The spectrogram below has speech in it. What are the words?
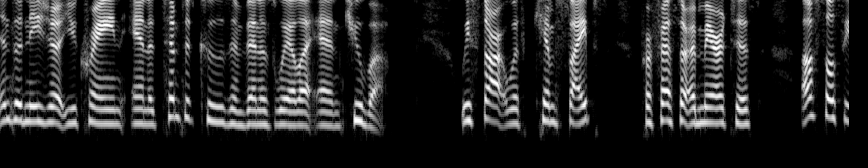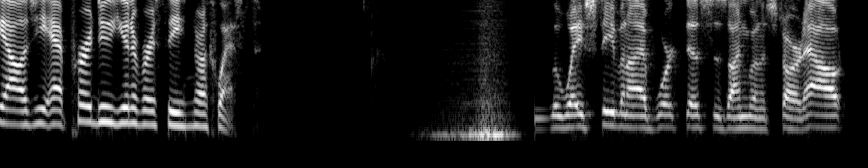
Indonesia, Ukraine, and attempted coups in Venezuela and Cuba. We start with Kim Scipes, professor emeritus of sociology at Purdue University Northwest. The way Steve and I have worked this is I'm going to start out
